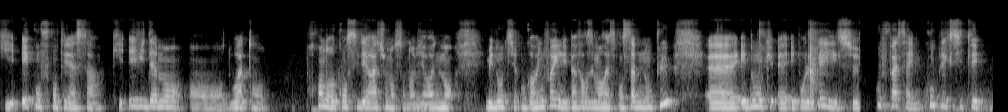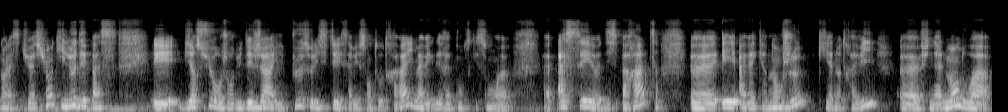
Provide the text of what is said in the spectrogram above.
qui est confronté à ça, qui évidemment en, doit en prendre en considération dans son environnement, mais dont, encore une fois, il n'est pas forcément responsable non plus, euh, et donc, euh, et pour lequel il se trouve face à une complexité dans la situation qui le dépasse. Et bien sûr, aujourd'hui déjà, il peut solliciter les services santé au travail, mais avec des réponses qui sont euh, assez disparates et avec un enjeu qui, à notre avis, finalement, doit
